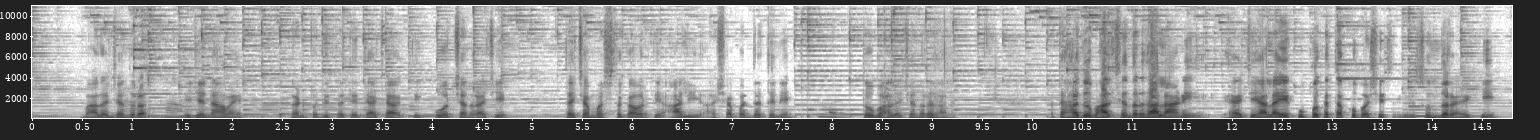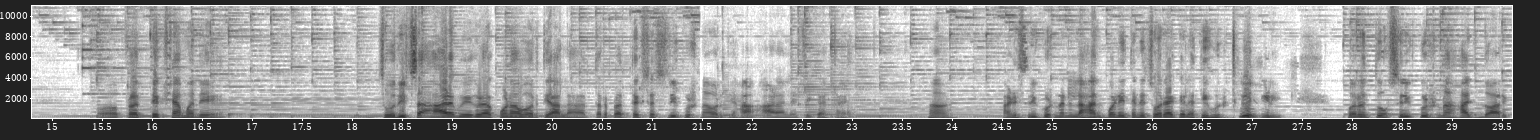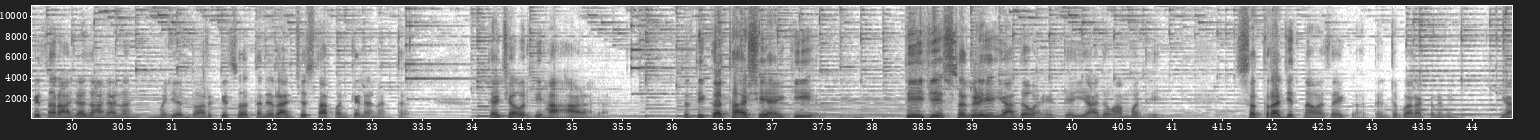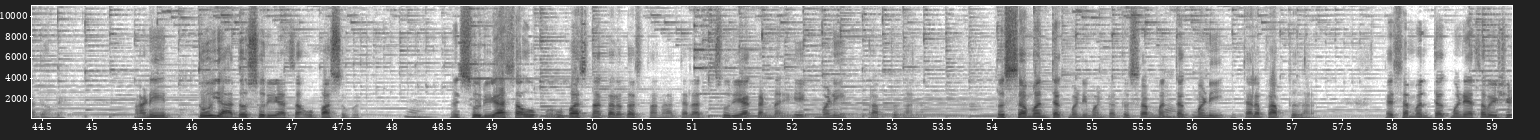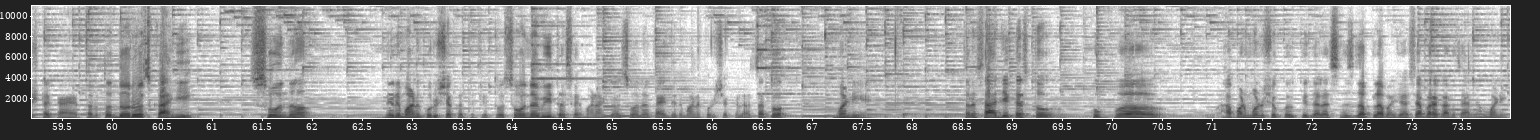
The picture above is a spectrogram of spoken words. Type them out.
भालचंद्र हे जे नाव आहे गणपतीचं ते त्याच्या ती कोर चंद्राची त्याच्या मस्तकावरती आली अशा पद्धतीने. तो भालचंद्र झाला. आता हा जो भालचंद्र झाला आणि ह्याची ह्याला एक उपकथा खूप अशी सुंदर आहे की प्रत्यक्षामध्ये चोरीचा आळ वेगळा कोणावरती आला तर प्रत्यक्ष श्रीकृष्णावरती हा आळ आल्याची कथा आहे. हां. आणि श्रीकृष्णाने लहानपणी त्याने चोऱ्या केल्या ती गोष्ट वेगळी. परंतु श्रीकृष्ण हा द्वारकेचा राजा झाल्यानंतर म्हणजे द्वारकेचं त्याने राज्य स्थापन केल्यानंतर त्याच्यावरती हा आळ आला. तर ती कथा अशी आहे की ते जे सगळे यादव आहेत त्या यादवांमध्ये सत्राजित नावाचा एक अत्यंत पराक्रमी यादव आहे. आणि तो यादव सूर्याचा उपासक होता. आणि सूर्याचा उप उपासना करत असताना त्याला सूर्याकडनं एक मणी प्राप्त झाला. तो समंतक मणी म्हणतात. तो समंतक मणी त्याला प्राप्त झाला. हे समंतक म्हणण्याचं वैशिष्ट्य काय? आहे? तर तो दररोज काही सोनं निर्माण करू शकत होते तो सोनवीत असं म्हणा किंवा सोनं काही निर्माण करू शकेल असा तो मणी आहे. तर साहजिकच तो खूप आपण म्हणू शकतो की त्याला जपला पाहिजे अशा प्रकारचा आहे ना मणी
